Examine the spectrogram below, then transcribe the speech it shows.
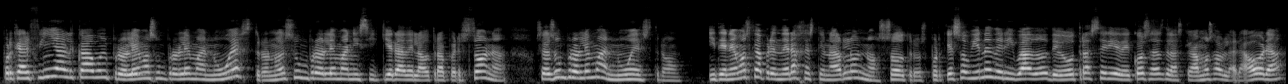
Porque al fin y al cabo el problema es un problema nuestro, no es un problema ni siquiera de la otra persona. O sea, es un problema nuestro. Y tenemos que aprender a gestionarlo nosotros, porque eso viene derivado de otra serie de cosas de las que vamos a hablar ahora,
